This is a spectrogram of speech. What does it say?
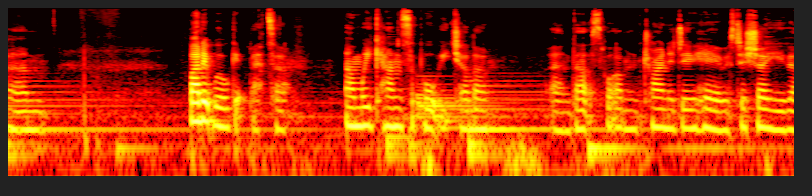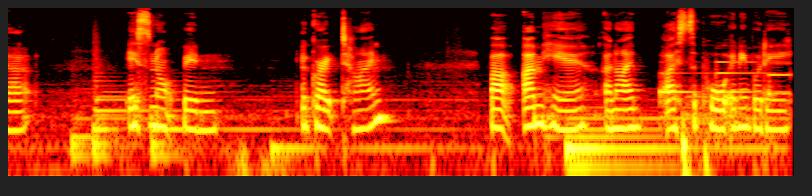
Um, but it will get better and we can support each other. And that's what I'm trying to do here is to show you that it's not been a great time, but I'm here and I, I support anybody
